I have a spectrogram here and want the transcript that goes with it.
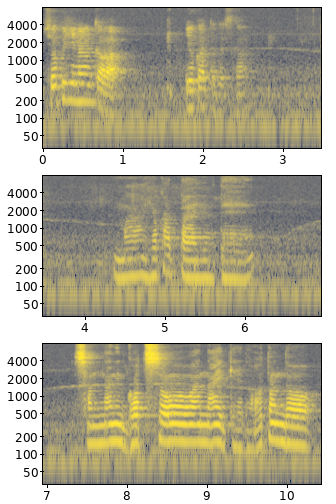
食事なんかは良かったですか？まあよかった言うてそんなにごちそうはないけれどほとんど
